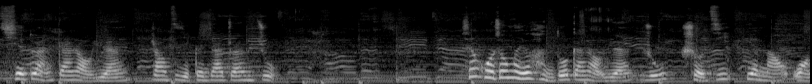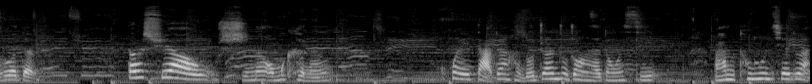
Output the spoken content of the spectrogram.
切断干扰源，让自己更加专注。生活中呢有很多干扰源，如手机、电脑、网络等。当需要时呢，我们可能会打断很多专注状态的东西，把它们通通切断，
